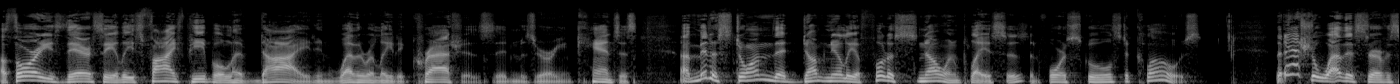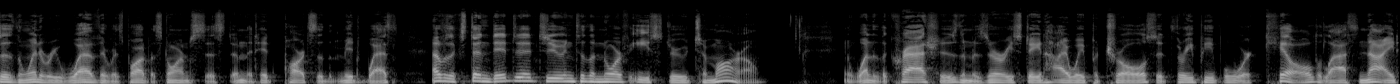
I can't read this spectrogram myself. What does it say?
authorities there say at least five people have died in weather related crashes in Missouri and Kansas amid a storm that dumped nearly a foot of snow in places and forced schools to close. The National Weather Service says the wintry weather was part of a storm system that hit parts of the Midwest and was extended to into the Northeast through tomorrow. In one of the crashes, the Missouri State Highway Patrol said three people were killed last night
